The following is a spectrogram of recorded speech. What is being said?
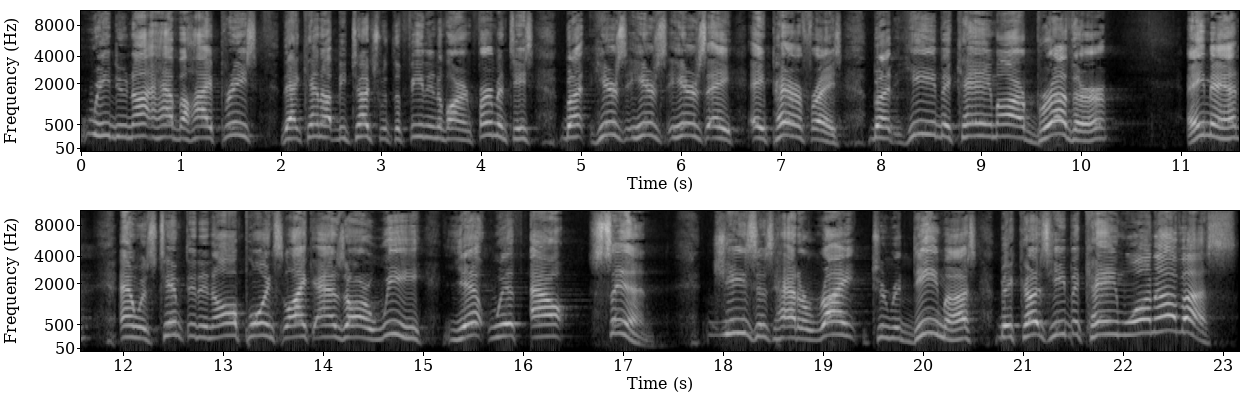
we do not have a high priest that cannot be touched with the feeling of our infirmities. But here's, here's, here's a, a paraphrase. But he became our brother Amen. And was tempted in all points like as are we, yet without sin. Jesus had a right to redeem us because he became one of us.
